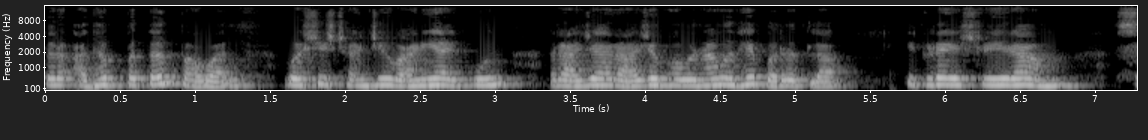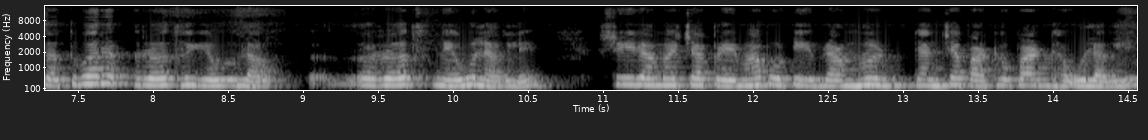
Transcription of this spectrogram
तर अधपतन पावाल. वशिष्ठांची वाणी ऐकून राजा राजभवनामध्ये परतला. इकडे श्रीराम सत्वर रथ येऊ लाग रथ नेऊ लागले. श्रीरामाच्या प्रेमापोटी ब्राह्मण त्यांच्या पाठोपाठ धावू लागले.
